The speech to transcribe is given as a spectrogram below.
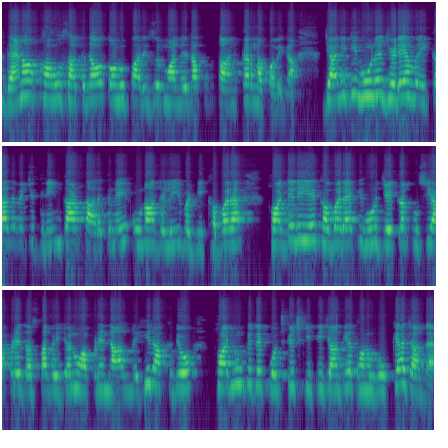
ਰਹਿਣਾ ਔਖਾ ਹੋ ਸਕਦਾ, ਉਹ ਤੁਹਾਨੂੰ ਭਾਰੀ ਜੁਰਮਾਨੇ ਦਾ ਭੁਗਤਾਨ ਕਰਨਾ ਪਵੇਗਾ। ਯਾਨੀ ਕਿ ਹੁਣ ਜਿਹੜੇ ਅਮਰੀਕਾ ਦੇ ਵਿੱਚ ਗ੍ਰੀਨ ਕਾਰਡ ਧਾਰਕ ਨੇ, ਉਹਨਾਂ ਦੇ ਲਈ ਵੱਡੀ ਖਬਰ ਹੈ। ਤੁਹਾਡੇ ਲਈ ਇਹ ਖਬਰ ਹੈ ਕਿ ਹੁਣ ਜੇਕਰ ਤੁਸੀਂ ਆਪਣੇ ਦਸਤਾਵੇਜ਼ਾਂ ਨੂੰ ਆਪਣੇ ਨਾਲ ਨਹੀਂ ਰੱਖਦੇ ਹੋ, ਤੁਹਾਨੂੰ ਕਿਤੇ ਪੁੱਛਗਿੱਛ ਕੀਤੀ ਜਾਂਦੀ ਹੈ, ਤੁਹਾਨੂੰ ਰੋਕਿਆ ਜਾਂਦਾ ਹੈ।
